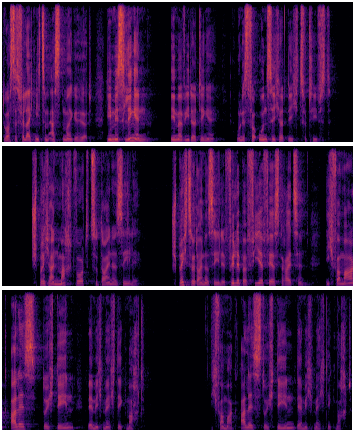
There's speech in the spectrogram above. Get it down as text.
Du hast es vielleicht nicht zum ersten Mal gehört. Die misslingen immer wieder Dinge und es verunsichert dich zutiefst. Sprich ein Machtwort zu deiner Seele. Sprich zu deiner Seele. Philipper 4, Vers 13. Ich vermag alles durch den, der mich mächtig macht. Ich vermag alles durch den, der mich mächtig macht.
